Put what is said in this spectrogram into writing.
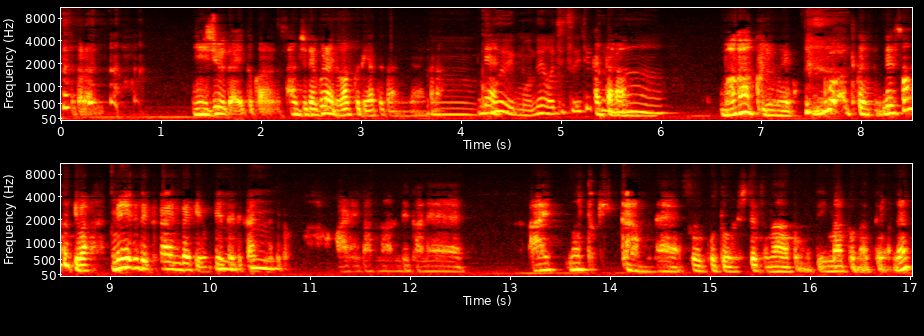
だから、20代とか30代ぐらいの枠でやってたんじゃないかな。声もね落ち着いてくるな。間が来るのよ。うわーって感じ。で、その時はメールで返すだけよ。携帯で返すんだけど。あれがなんでかね、あれの時からもね、そういうことをしてたなと思って、今となってはね、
